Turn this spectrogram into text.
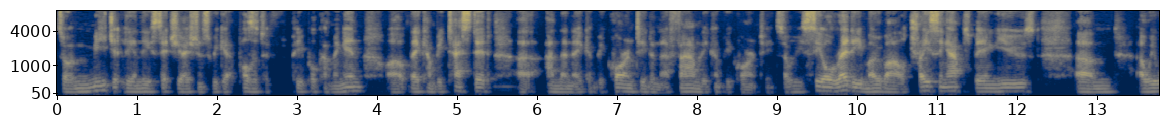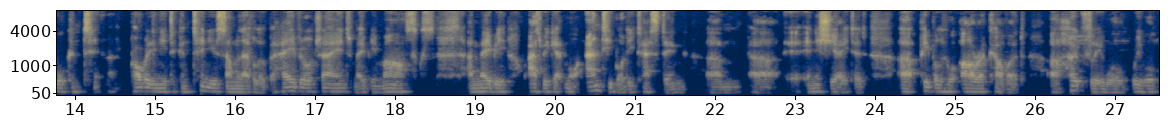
So immediately in these situations, we get positive people coming in. Uh, they can be tested uh, and then they can be quarantined and their family can be quarantined. So we see already mobile tracing apps being used. Um, uh, we will continue, probably need to continue some level of behavioral change, maybe masks, and maybe as we get more antibody testing um, uh, initiated, uh, people who are recovered uh, hopefully will we will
